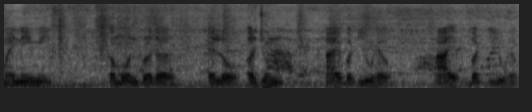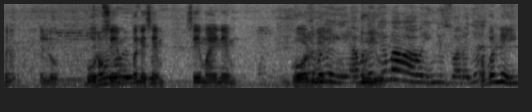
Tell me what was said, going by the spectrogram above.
My name is Come on brother. Hello Arjun hi but you have hi but you have hey hello both same બને same say my name god will do you English વાળા છે ખબર નહીં.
